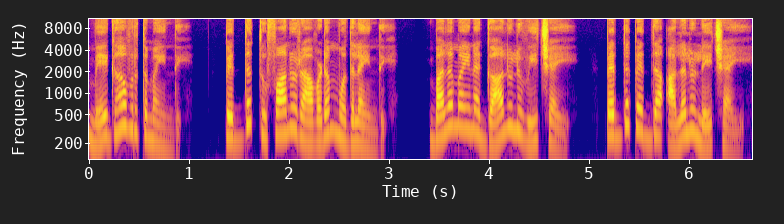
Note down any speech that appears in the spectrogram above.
మేఘావృతమైంది. పెద్ద తుఫాను రావడం మొదలైంది. బలమైన గాలులు వీచాయి. పెద్ద పెద్ద అలలు లేచాయి.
